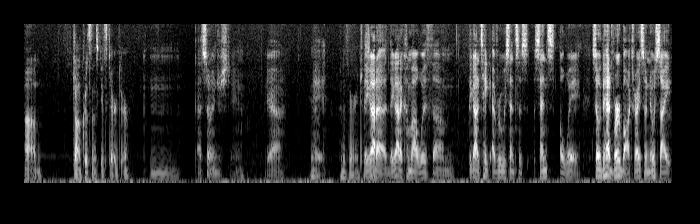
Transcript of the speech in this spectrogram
um, John Krasinski's character. That's so interesting. Yeah. Hey, It is very interesting. they gotta they gotta come out with um they gotta take every sense sense away. So they had Bird Box, right? So no sight.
